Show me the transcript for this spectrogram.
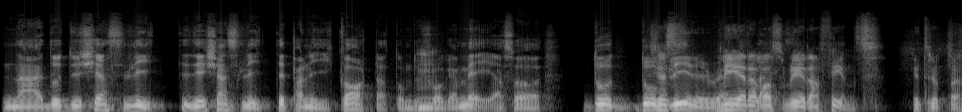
Nej, då, det, känns lite, det känns lite panikartat om du frågar mig. Alltså, då då Det blir det mer av vad som redan finns i truppen.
